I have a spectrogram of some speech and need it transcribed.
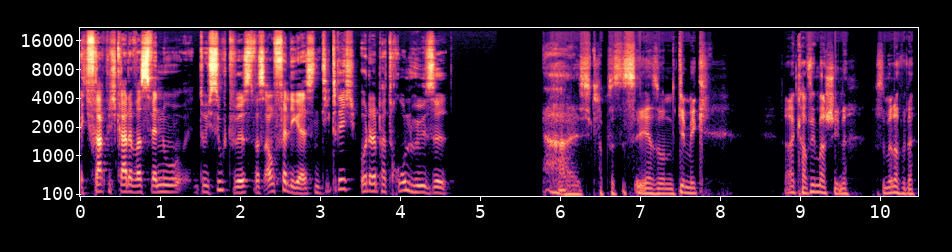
Ich frage mich gerade, was, wenn du durchsucht wirst, was auffälliger ist, ein Dietrich oder eine Patronenhülse? Ja, ich glaube, das ist eher so ein Gimmick. Da, Kaffeemaschine. Das sind wir doch wieder.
